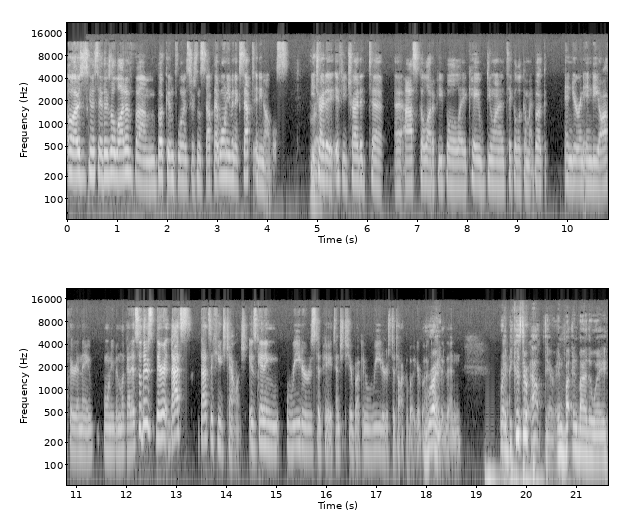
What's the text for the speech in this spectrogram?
Oh, I was just gonna say, there's a lot of um, book influencers and stuff that won't even accept indie novels. You right. try to, if you try to, to uh, ask a lot of people, like, "Hey, do you want to take a look at my book?" and you're an indie author, and they won't even look at it. So there's there that's that's a huge challenge is getting readers to pay attention to your book and readers to talk about your book right. rather than Right, yeah. because they're out there. And by, and by the way,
